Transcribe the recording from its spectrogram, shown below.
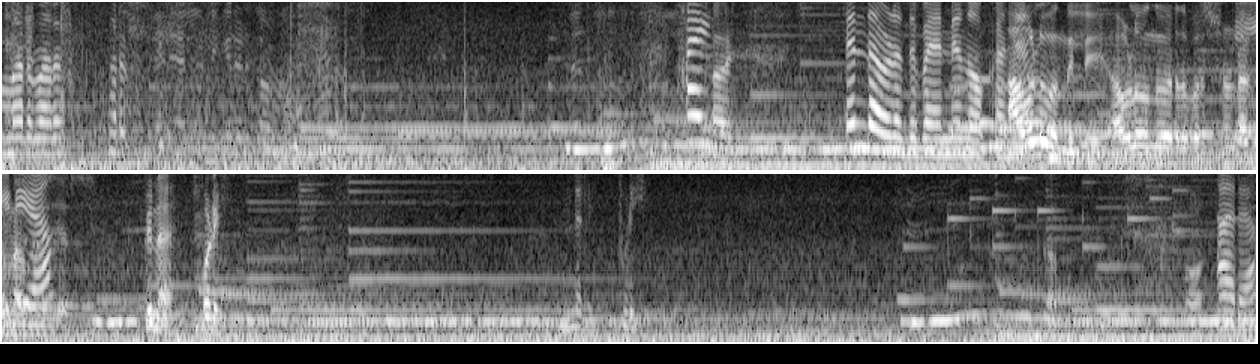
മാറ് മാറ് എന്താ അവിടെ ഇത് എന്നെ നോക്കാൻ അവൾ വന്നില്ലേ അവൾ വന്ന് വെറുതെ പ്രശ്നം ഉണ്ടാക്കണം പേടിയാ? പിന്നെ പൊടി എന്തടി പൊടി ആരാ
